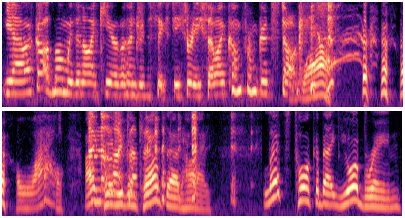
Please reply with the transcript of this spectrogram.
Yeah, I've got a mum with an IQ of 163, so I come from good stock. Wow. wow. I I'm can't even count that high. Let's talk about your brain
